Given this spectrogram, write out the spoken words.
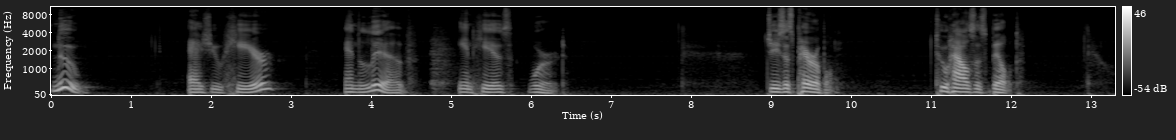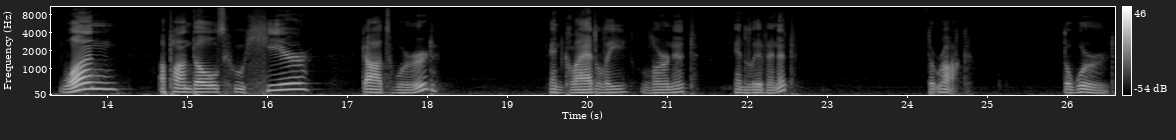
new as you hear and live in His Word. Jesus' parable two houses built one upon those who hear God's Word and gladly learn it and live in it. The rock, the Word,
